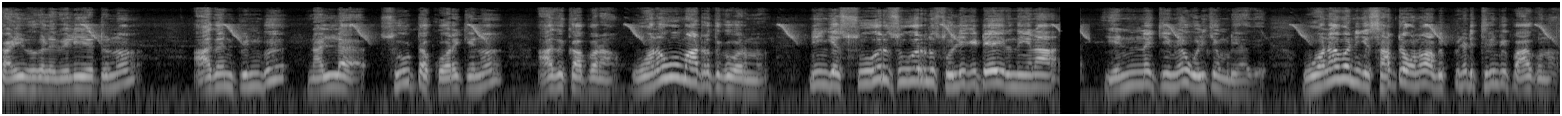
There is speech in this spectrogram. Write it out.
கழிவுகளை வெளியேற்றணும். அதன் பின்பு நல்ல சூட்டை குறைக்கணும். அதுக்கப்புறம் உணவு மாற்றத்துக்கு வரணும். நீங்கள் சுகர் சுகர்னு சொல்லிக்கிட்டே இருந்தீங்கன்னா என்றைக்குமே ஒழிக்க முடியாது. உணவை நீங்கள் சாப்பிட்ட உணவு அப்படி பின்னாடி திரும்பி பார்க்கணும்.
